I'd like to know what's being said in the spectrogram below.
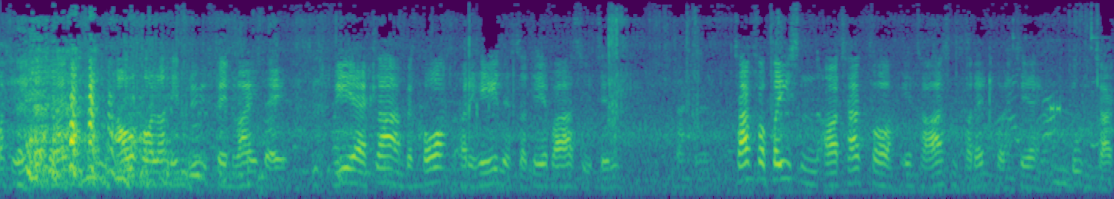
også efter afholder en ny Fendvejdag. Vi er klar med kort og det hele, så det er bare at sige til. Tak for prisen, og tak for interessen for den orientering. Tusind tak.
